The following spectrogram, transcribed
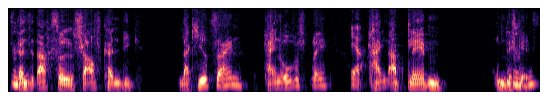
Das mhm. ganze Dach soll scharfkantig lackiert sein, kein Overspray, ja. kein Abkleben, um das mhm. geht's.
